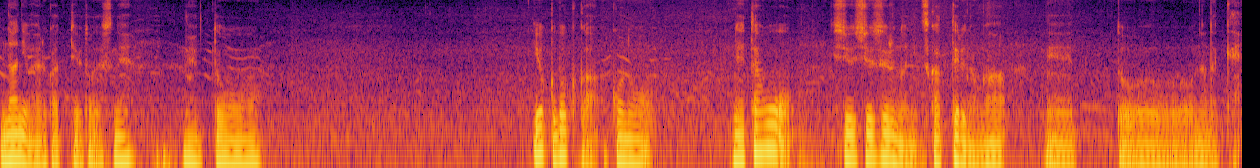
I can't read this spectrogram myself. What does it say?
何をやるかっていうとですね。えっとよく僕がこのネタを収集するのに使ってるのがえっとなんだっけ。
